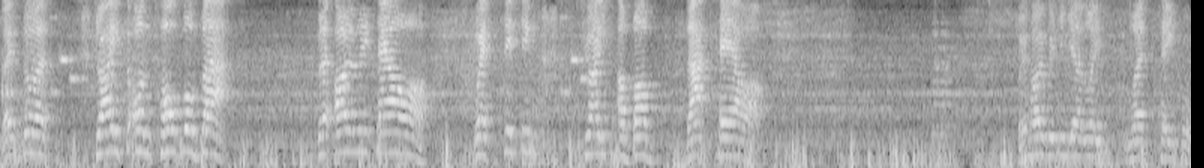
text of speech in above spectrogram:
Let's do it. Straight on top of that. The only tower. We're sitting straight above that tower. We hope we can get at least less people.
